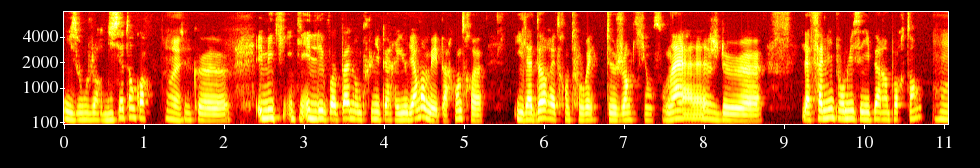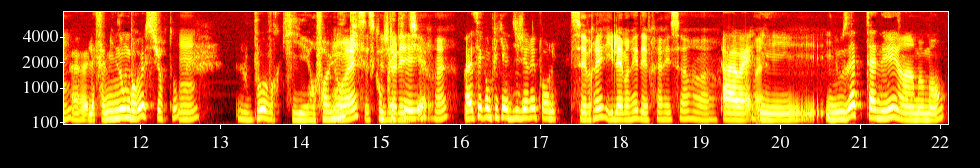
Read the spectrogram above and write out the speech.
ils ont genre 17 ans, quoi. Donc, euh, et mais il les voit pas non plus hyper régulièrement, mais par contre, euh, il adore être entouré de gens qui ont son âge, de euh, la famille pour lui c'est hyper important, mmh. la famille nombreuse surtout. Mmh le pauvre qui est enfant unique. Ouais, c'est ce que j'allais dire. Ouais. c'est compliqué à digérer pour lui. C'est vrai, il aimerait des frères et sœurs. Ah ouais, Et il nous a tanné à un moment,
